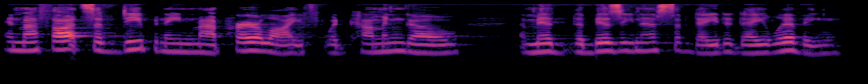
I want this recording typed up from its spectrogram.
and my thoughts of deepening my prayer life would come and go amid the busyness of day to day living.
